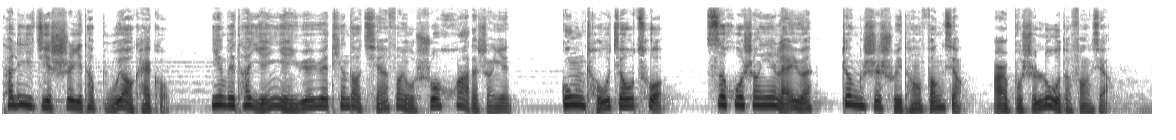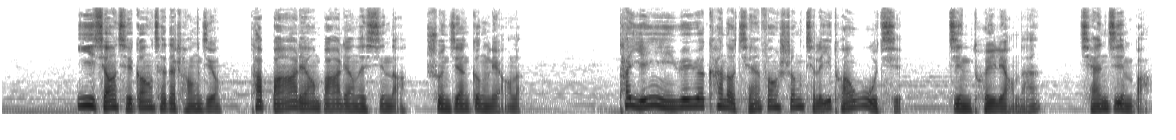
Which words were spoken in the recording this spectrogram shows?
他立即示意他不要开口，因为他隐隐约约听到前方有说话的声音，觥筹交错。似乎声音来源正是水塘方向，而不是路的方向。一想起刚才的场景，他拔凉拔凉的心呐，瞬间更凉了。他隐隐约约看到前方升起了一团雾气，进退两难。前进吧，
